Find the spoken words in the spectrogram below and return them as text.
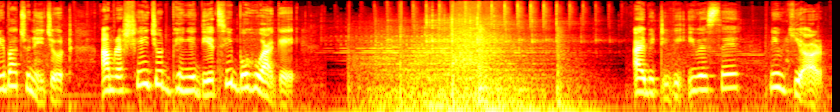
নির্বাচনী জোট। আমরা সেই জোট ভেঙে দিয়েছি বহু আগে। IBTV USA New York.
